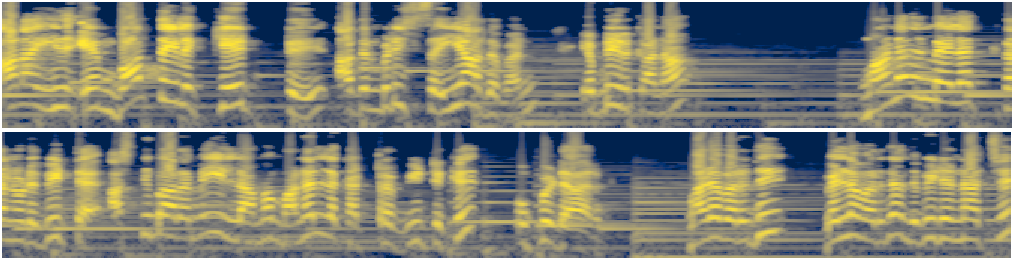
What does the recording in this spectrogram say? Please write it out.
ஆனா இது என் வார்த்தையில கேட்டு அதன்படி செய்யாதவன் எப்படி இருக்கானா? மணல் மேல தன்னோட வீட்டை அஸ்திபாரமே இல்லாம மணல்ல கட்டுற வீட்டுக்கு ஒப்பிடாரு மழை வருது வெள்ளம் வருது அந்த வீடு என்னாச்சு?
